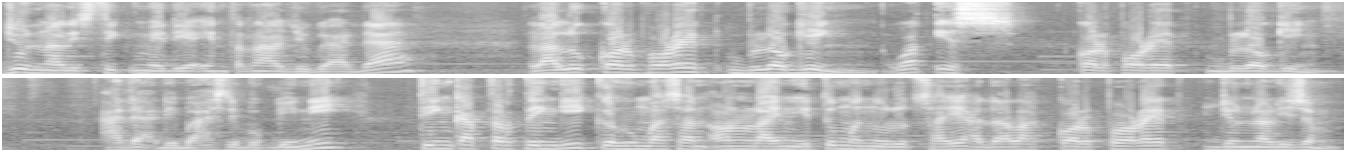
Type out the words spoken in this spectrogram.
jurnalistik media internal juga ada. Lalu corporate blogging. What is corporate blogging? Ada dibahas di buku ini. Tingkat tertinggi kehumasan online itu menurut saya adalah corporate journalism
